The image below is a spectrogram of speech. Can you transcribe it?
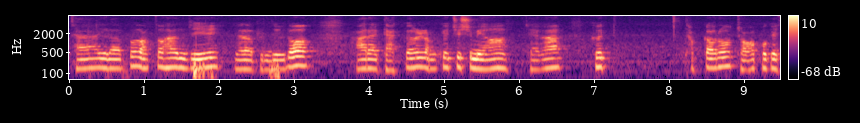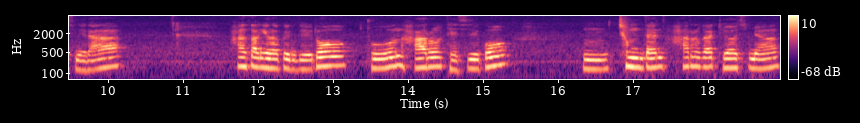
자, 여러분 어떠한지 여러분들도 아래 댓글 남겨주시면 제가 그 답가로 적어 보겠습니다. 항상 여러분들도 좋은 하루 되시고 음, 참된 하루가 되었으면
